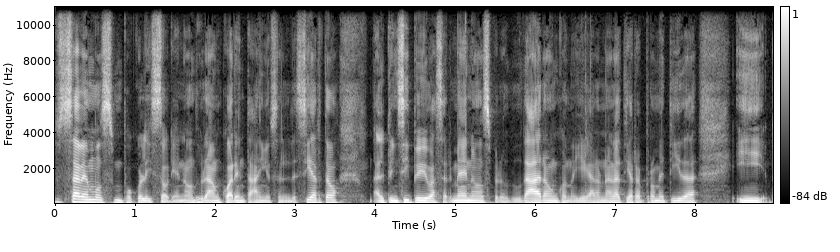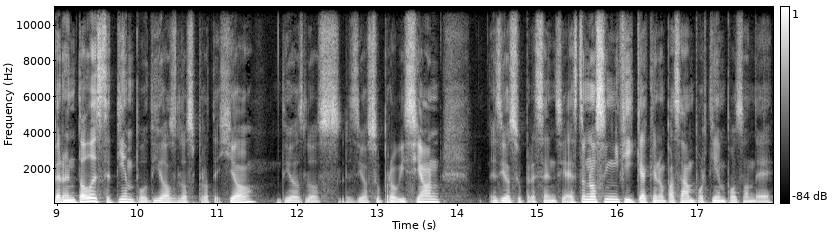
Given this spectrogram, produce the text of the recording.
sabemos un poco la historia, ¿no? Duraron 40 años en el desierto, al principio iba a ser menos, pero dudaron cuando llegaron a la tierra prometida, y, pero en todo este tiempo Dios los protegió, Dios los, les dio su provisión, es Dios su presencia. Esto no significa que no pasaban por tiempos donde,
